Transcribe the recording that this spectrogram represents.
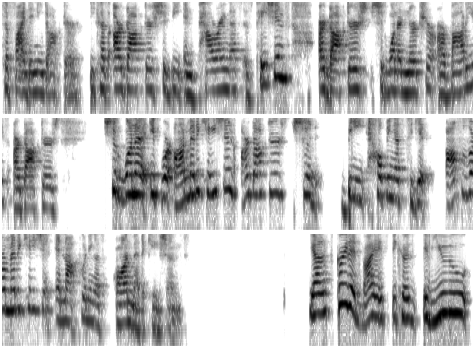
to find a new doctor because our doctors should be empowering us as patients. Our doctors should want to nurture our bodies. Our doctors should want to, if we're on medication, our doctors should be helping us to get off of our medication and not putting us on medications. Yeah, that's great advice because if you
